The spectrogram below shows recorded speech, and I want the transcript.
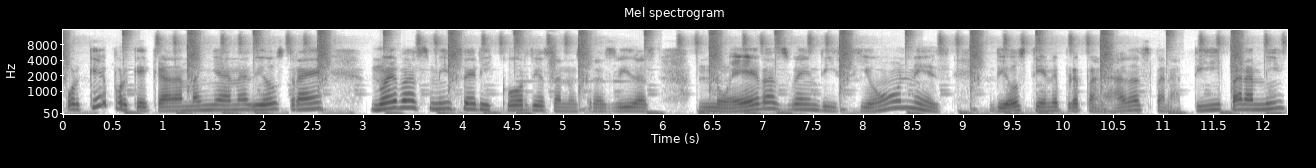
¿Por qué? Porque cada mañana Dios trae nuevas misericordias a nuestras vidas, nuevas bendiciones. Dios tiene preparadas para ti, para mí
